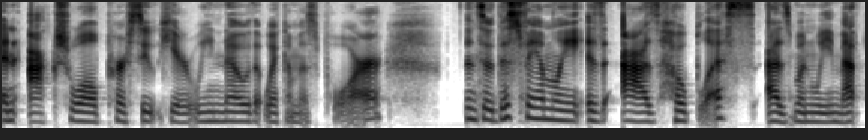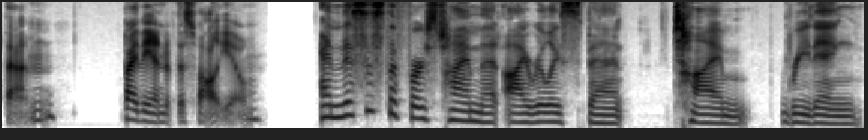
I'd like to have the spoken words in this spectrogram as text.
an actual pursuit here. We know that Wickham is poor. And so this family is as hopeless as when we met them by the end of this volume. And this is the first time that I really spent time reading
